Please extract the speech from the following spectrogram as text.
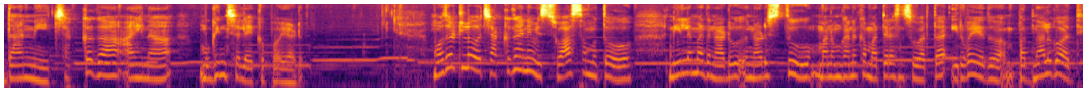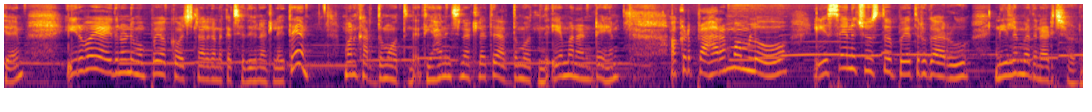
దాన్ని చక్కగా ఆయన ముగించలేకపోయాడు. మొదట్లో చక్కగానే విశ్వాసముతో నీళ్ళ మీద నడు నడుస్తూ మనం కనుక మత్యరసం సువార్త ఇరవై ఐదు పద్నాలుగో అధ్యాయం ఇరవై ఐదు నుండి ముప్పై ఒక్క వచనాలు కనుక చదివినట్లయితే మనకు అర్థమవుతుంది. ధ్యానించినట్లయితే అర్థమవుతుంది. ఏమనంటే అక్కడ ప్రారంభంలో ఏసైను చూస్తూ పేతురు గారు నీళ్ళ మీద నడిచాడు.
